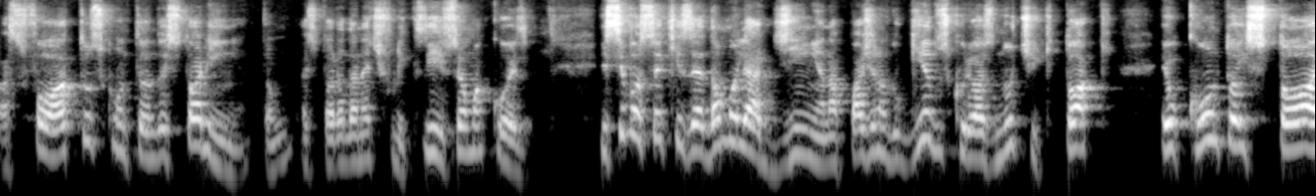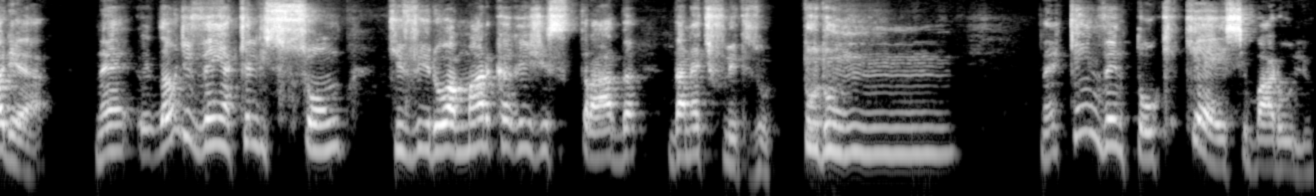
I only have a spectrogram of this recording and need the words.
as fotos contando a historinha. Então, a história da Netflix. Isso é uma coisa. E se você quiser dar uma olhadinha na página do Guia dos Curiosos no TikTok, eu conto a história, né? De onde vem aquele som que virou a marca registrada da Netflix, o tudum. Né? Quem inventou? O que é esse barulho?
